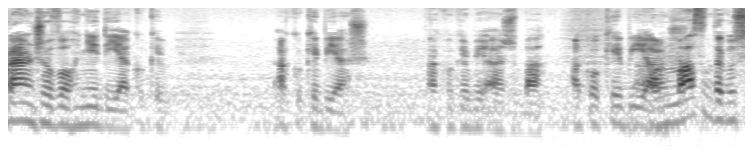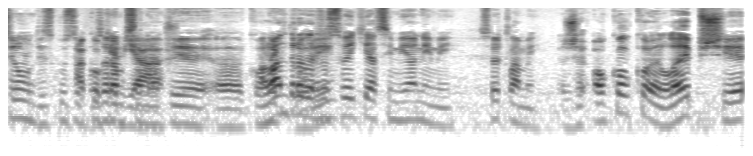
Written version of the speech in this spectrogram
oranžovo-hnedý, ako keby, ako keby až. Ako keby až ba. Ako keby až. mal som takú silnú diskusiu, Ako pozerám keby sa na až. tie uh, A Land Rover konektory, so svietiacimi onými svetlami. že okolko je lepšie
